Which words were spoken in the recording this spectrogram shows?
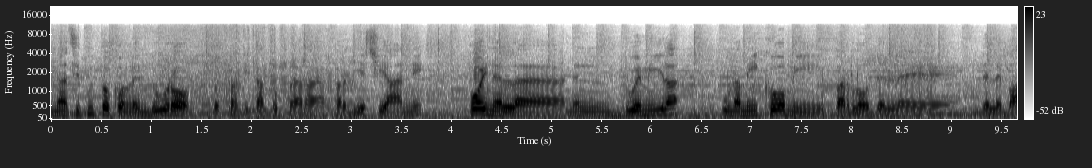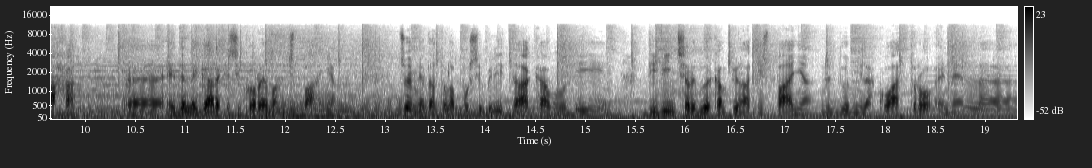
innanzitutto con l'enduro l'ho praticato per, per dieci anni, poi nel, nel 2000 un amico mi parlò delle, delle Baja eh, e delle gare che si correvano in Spagna. Cioè mi ha dato la possibilità, cavolo, di, di vincere due campionati in Spagna nel 2004 e nel,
